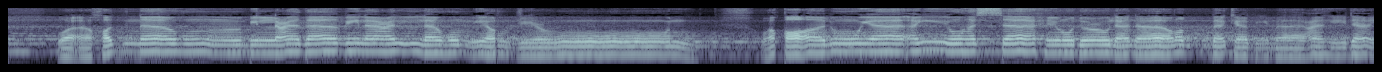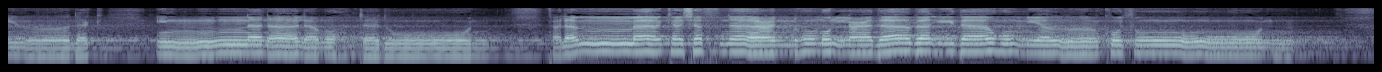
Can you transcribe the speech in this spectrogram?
وأخذناهم بالعذاب لعلهم يرجعون. وقالوا يا أيها الساحر ادع لنا ربك بما عهد عندك إننا لمهتدون. فلما كشفنا عنهم العذاب إذا هم ينكثون.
